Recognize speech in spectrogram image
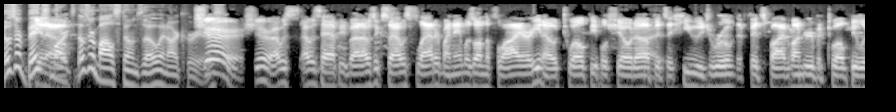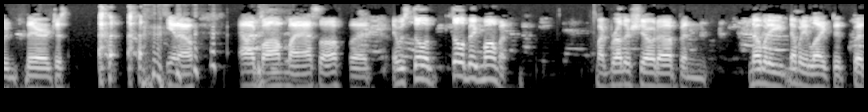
Those are benchmarks. Those are milestones, though, in our careers. Sure, sure. I was I was happy about it. I was excited. I was flattered. My name was on the flyer. You know, twelve people showed up. Right. It's a huge room that fits five hundred, but twelve people are there. Just you know, I bombed my ass off, but it was still a still a big moment. My brother showed up, and nobody nobody liked it, but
